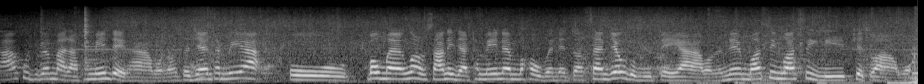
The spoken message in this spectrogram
ဒါအခုဒီဘက်မှာဒါထမင်းတည်ထားတာပေါ့နော်။ကြံထမင်းကဟိုပုံမှန်ကတော့စားနေကြထမင်းနဲ့မဟုတ်ဘဲနဲ့သူကဆန်ပြုတ်လိုမျိုးတည်ရတာပေါ့နော်။နည်းမွားစီမွားစီလေးဖြစ်သွားအောင်ပေါ့။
